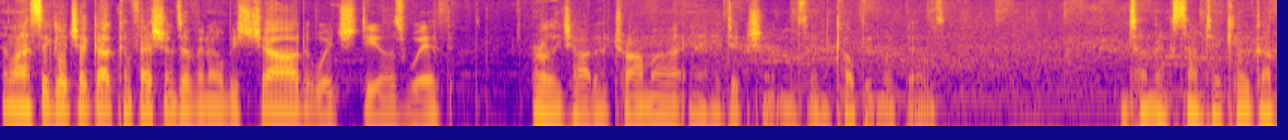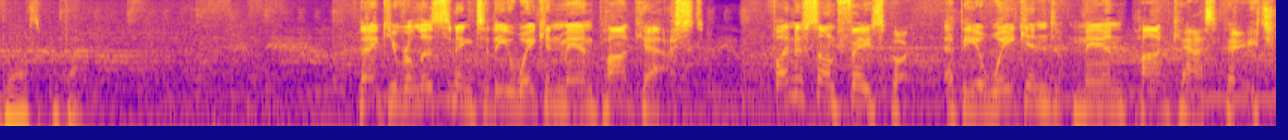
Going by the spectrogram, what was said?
And lastly, go check out Confessions of an Obese Child, which deals with early childhood trauma and addictions and coping with those. Until next time, take care. God bless. Bye bye. Thank you for listening to the Awakened Man podcast. Find us on Facebook at the Awakened Man podcast page.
